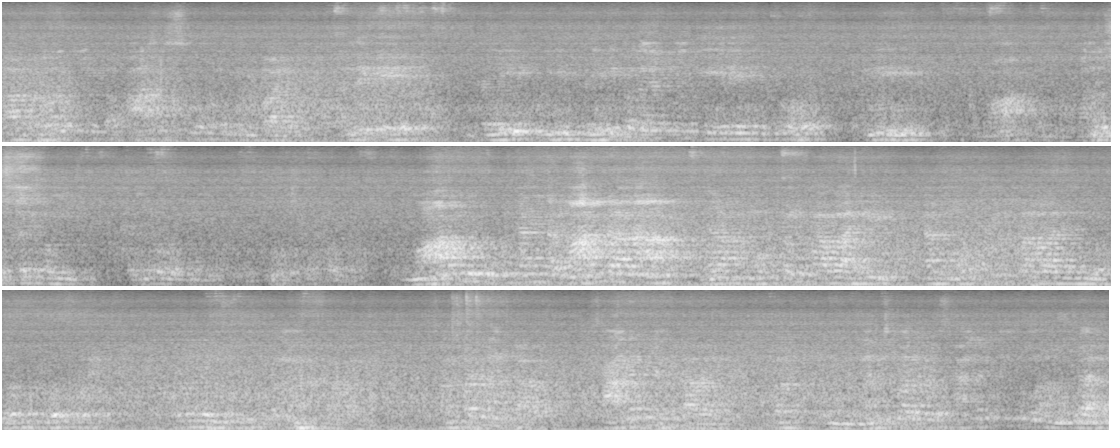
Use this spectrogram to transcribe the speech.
ఆ భగవంతుని యొక్క ఆశస్సులో నింపాలి అందుకే దై ఈ దైవికమైనటువంటి ఏదైతే ఉందో ఇది మా మనుష్యత్వం రెండవది మూర్ఖత్వం. మానవుడు ఉన్నంత మాత్రాన నాకు మొక్కలు కావాలి నాకు మొక్కలు కావాలని ఎవరు కోరుకోలేదు కావాలి సంపర్కం కావాలి సాంగత్యం కావాలి మంచి వాళ్ళతో సాంగత్యంతో మనం ఉండాలి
